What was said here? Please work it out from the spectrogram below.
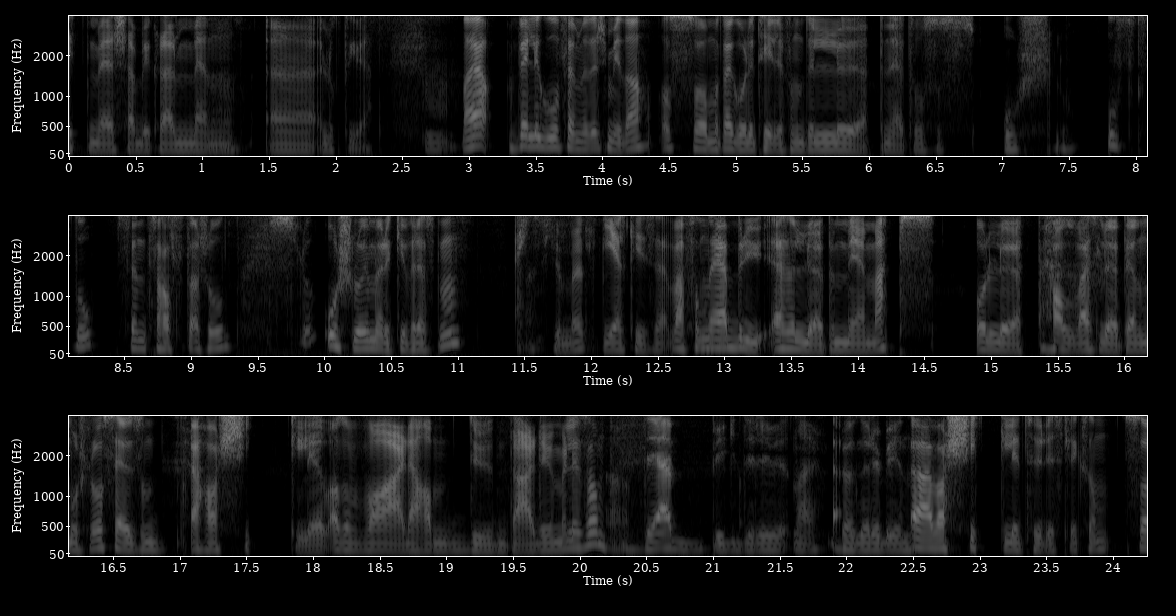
litt mer shabby klær, men uh, lukter greit. Mm. Nei ja, veldig god femminutters middag, og så måtte jeg gå litt tidlig for å måtte løpe ned til Os Oslo. Oslo sentralstasjon. Oslo. Oslo i mørket, forresten. Skummelt. Helt krise. I hvert fall når jeg, bru jeg løper med maps, og løp, halvveis løp gjennom Oslo, ser ut som jeg har skikkelig Altså, hva er det han duden der driver med, liksom? Det er bygder i Nei, bønder i byen. Jeg var skikkelig turist, liksom. Så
